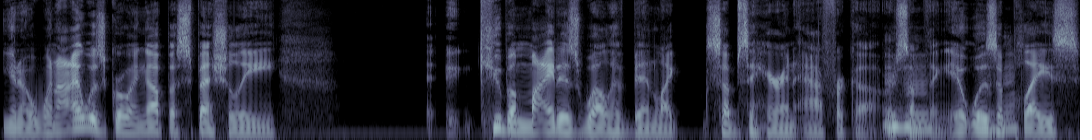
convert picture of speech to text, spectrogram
You know, when I was growing up, especially, uh, Cuba might as well have been like sub-Saharan Africa or mm-hmm. something. It was mm-hmm. a place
